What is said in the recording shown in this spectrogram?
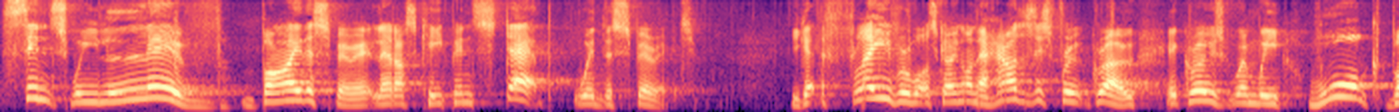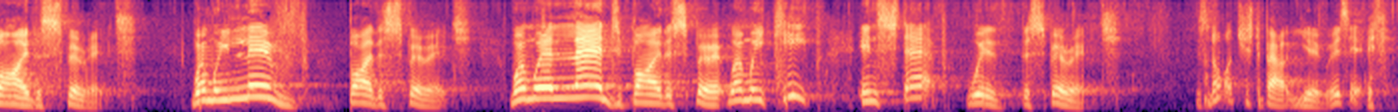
since we live by the Spirit, let us keep in step with the Spirit. You get the flavor of what's going on there. How does this fruit grow? It grows when we walk by the Spirit, when we live by the Spirit, when we're led by the Spirit, when we keep in step with the Spirit. It's not just about you, is it?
